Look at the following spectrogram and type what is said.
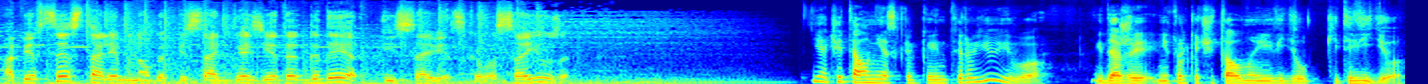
О певце стали много писать в газетах ГДР и Советского Союза. Я читал несколько интервью его, и даже не только читал, но и видел какие-то видео.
